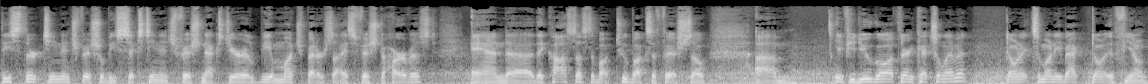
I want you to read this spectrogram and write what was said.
These 13 inch fish will be 16 inch fish next year. It'll be a much better size fish to harvest, and uh, they cost us about two bucks a fish. So um, if you do go out there and catch a limit, donate some money back. Don't if you know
